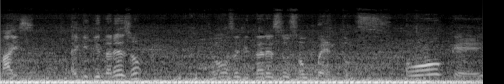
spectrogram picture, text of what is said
vais. Hay que quitar eso. y Vamos a quitar esos aumentos. Ok.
